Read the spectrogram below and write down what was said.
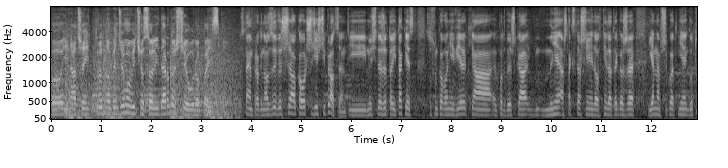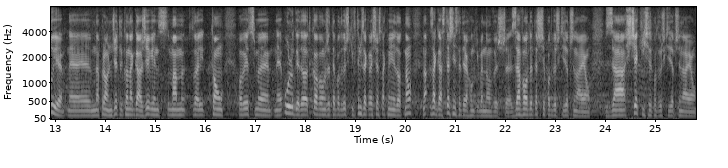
bo inaczej trudno będzie mówić o solidarności europejskiej. Dostałem prognozy, wyższy o około 30% i myślę, że to i tak jest stosunkowo niewielka podwyżka. Mnie aż tak strasznie nie dotknie, dlatego że ja na przykład nie gotuję e, na prądzie, tylko na gazie, więc mam tutaj tą powiedzmy e, ulgę dodatkową, że te podwyżki w tym zakresie aż tak mnie nie dotkną. No, za gaz też niestety rachunki będą wyższe, za wodę też się podwyżki zaczynają, za ścieki się podwyżki zaczynają.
